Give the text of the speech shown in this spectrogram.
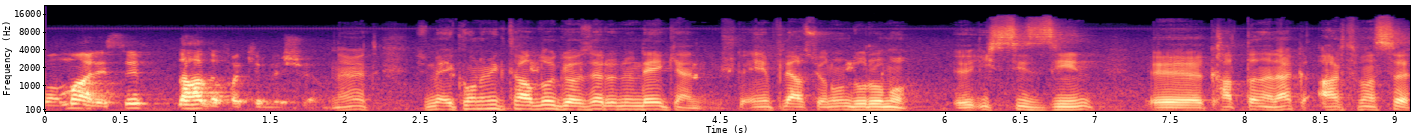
ama maalesef daha da fakirleşiyor. Evet. Şimdi ekonomik tablo gözler önündeyken işte enflasyonun durumu, e, işsizliğin e, katlanarak artması,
